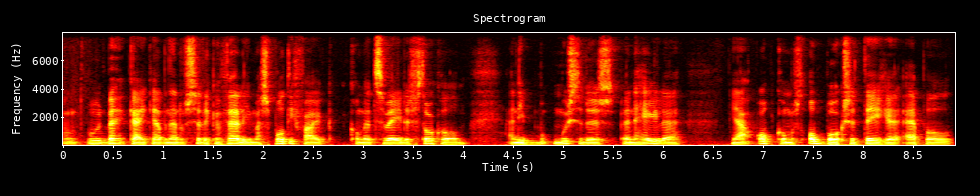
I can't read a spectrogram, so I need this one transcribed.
want, hoe het bij, kijk, je hebt het net over Silicon Valley, maar Spotify komt uit Zweden, Stockholm. En die moesten dus een hele ja, opkomst opboksen tegen Apple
